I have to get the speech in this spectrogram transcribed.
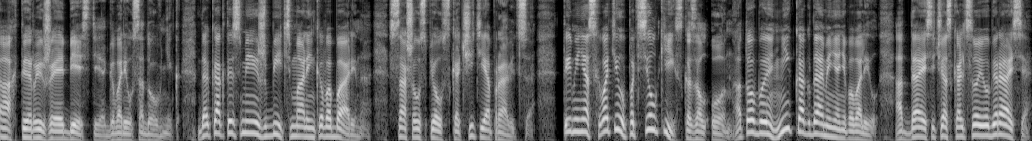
«Ах ты, рыжая бестия!» — говорил садовник. «Да как ты смеешь бить маленького барина?» Саша успел вскочить и оправиться. «Ты меня схватил под селки», — сказал он, «а то бы никогда меня не повалил. Отдай сейчас кольцо и убирайся».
